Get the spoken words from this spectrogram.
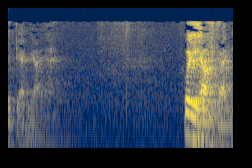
इत्यादि आया है। कोई अधिकारी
